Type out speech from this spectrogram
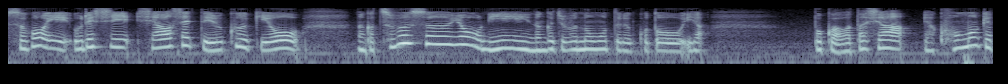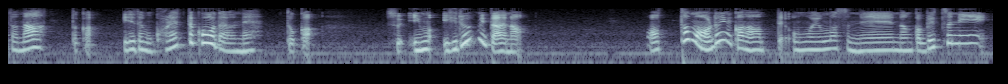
すごい嬉しい、幸せっていう空気を、なんか潰すように、なんか自分の思ってることを、いや、僕は私は、いや、こう思うけどな、とか、いや、でもこれってこうだよね、とか、そう、今、いるみたいな。頭悪いんかなって思いますね。なんか別に、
